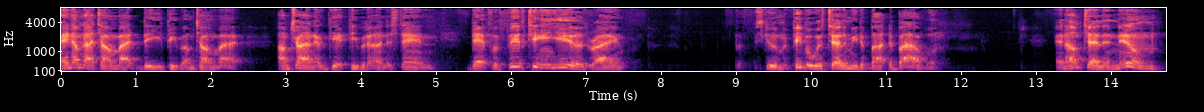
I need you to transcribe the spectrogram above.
and I'm not talking about these people, I'm talking about, I'm trying to get people to understand that for 15 years, right, excuse me, people was telling me about the Bible. And I'm telling them,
